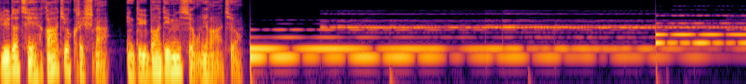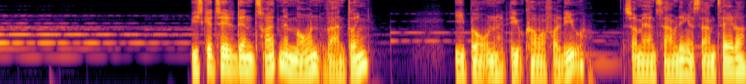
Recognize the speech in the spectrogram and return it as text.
lytter til Radio Krishna, en dybere dimension i radio. Vi skal til den 13. morgen vandring i bogen Liv kommer fra liv, som er en samling af samtaler,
